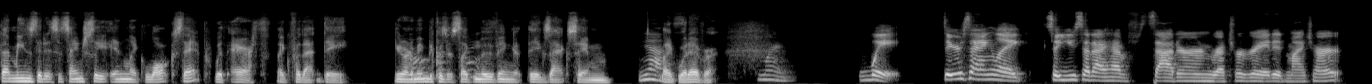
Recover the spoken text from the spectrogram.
That means that it's essentially in like lockstep with Earth, like for that day. You know what oh, I mean? Because it's like moving at the exact same, yeah, like whatever. Right. Wait. So you're saying like, so you said I have Saturn retrograded my chart?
